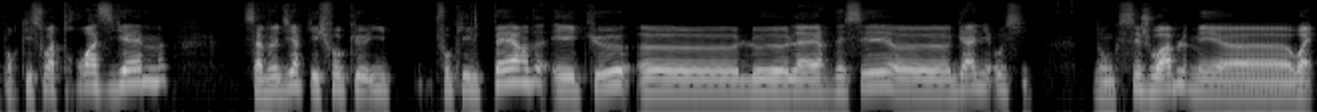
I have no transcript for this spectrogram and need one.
pour qu'il soit troisième, ça veut dire qu'il faut qu'il faut perde et que le, la RDC gagne aussi. Donc c'est jouable, mais ouais,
